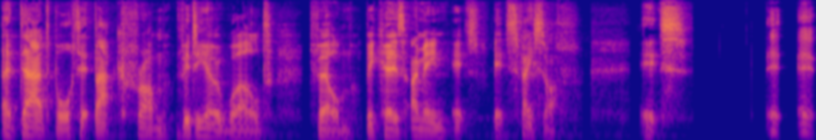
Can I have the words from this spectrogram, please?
a dad bought it back from Video World film because I mean it's it's face off. It's it, it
